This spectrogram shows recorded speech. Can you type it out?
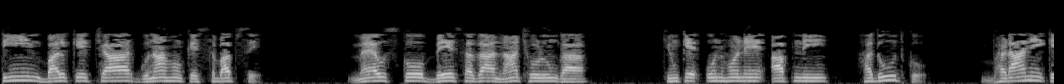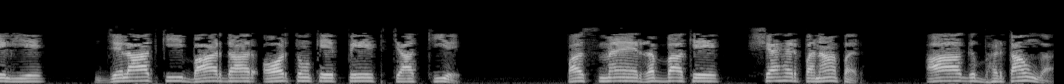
تین بلکہ چار گناہوں کے سبب سے میں اس کو بے سزا نہ چھوڑوں گا، کیونکہ انہوں نے اپنی حدود کو بڑھانے کے لیے جلاد کی باردار عورتوں کے پیٹ چاک کیے۔ پس میں ربا کے شہر پناہ پر آگ بھڑکاؤں گا،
